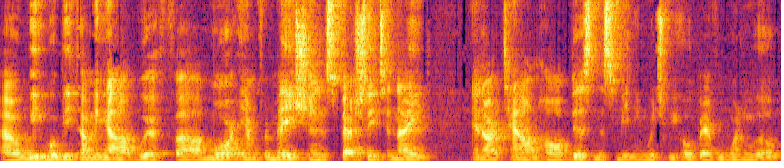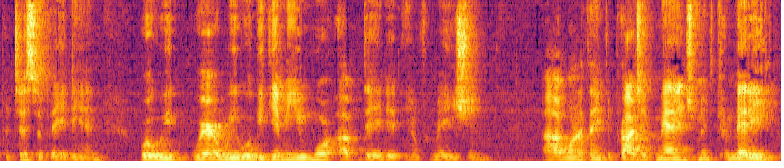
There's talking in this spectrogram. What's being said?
Uh, we will be coming out with uh, more information, especially tonight, in our town hall business meeting, which we hope everyone will participate in, where we, where we will be giving you more updated information. Uh, I want to thank the project management committee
